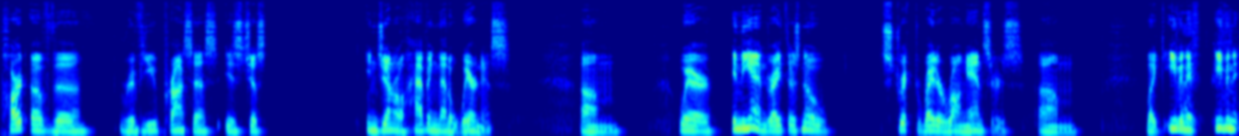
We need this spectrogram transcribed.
part of the review process is just, in general, having that awareness. Um, where in the end, right, there's no strict right or wrong answers. Um, like even right. if even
